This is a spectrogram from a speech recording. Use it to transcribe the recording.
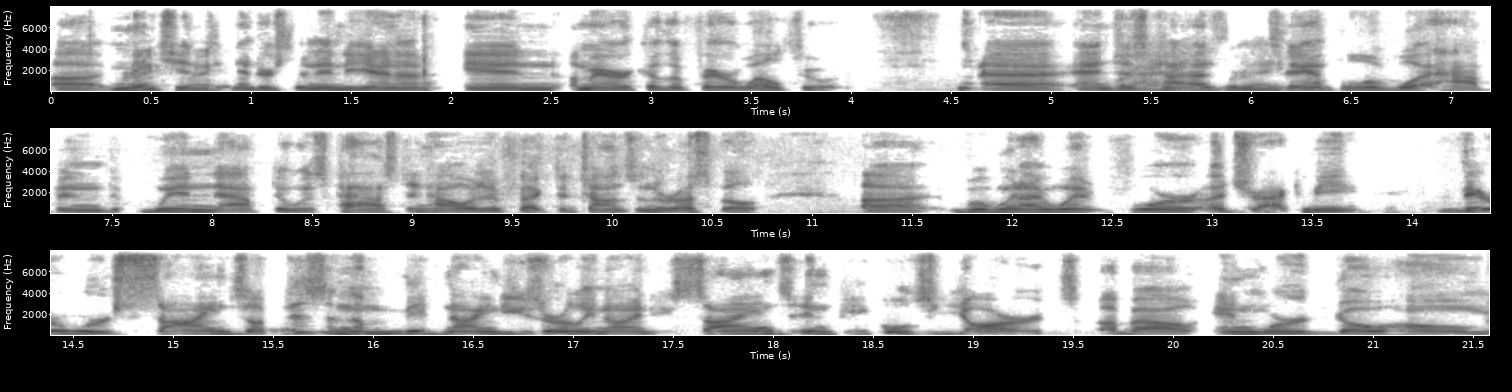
uh, right, mentioned right. Anderson, Indiana, in America the Farewell Tour. Uh, and just right, kind of as an example of what happened when NAFTA was passed and how it affected towns in the Rust Belt. Uh, but when I went for a track meet, there were signs up. This is in the mid 90s, early 90s, signs in people's yards about N word go home.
